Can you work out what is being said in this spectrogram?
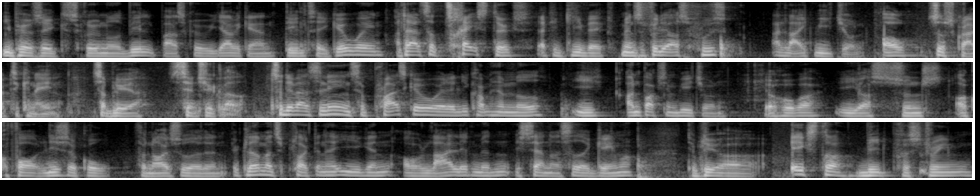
I behøver ikke skrive noget vildt, bare skrive, jeg vil gerne deltage i giveawayen. Og der er altså tre stykker, jeg kan give væk. Men selvfølgelig også husk at like videoen og subscribe til kanalen, så bliver jeg sindssygt glad. Så det var altså lige en surprise giveaway, der lige kom her med i unboxing videoen. Jeg håber, I også synes og får lige så god fornøjelse ud af den. Jeg glæder mig til at plukke den her i igen og lege lidt med den, især når jeg sidder og gamer. Det bliver ekstra vildt på stream.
